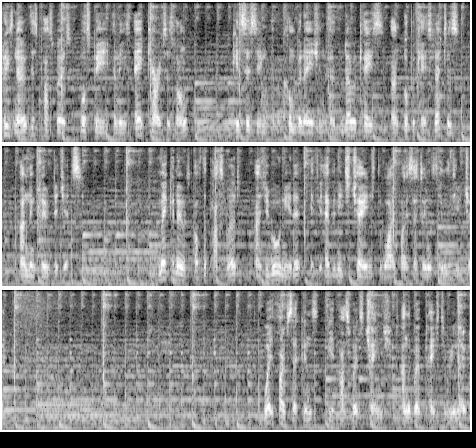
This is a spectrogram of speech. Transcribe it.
Please note this password must be at least 8 characters long, consisting of a combination of lowercase and uppercase letters and include digits. Make a note of the password as you will need it if you ever need to change the Wi-Fi settings in the future. Wait 5 seconds for your password to change and the web page to reload.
